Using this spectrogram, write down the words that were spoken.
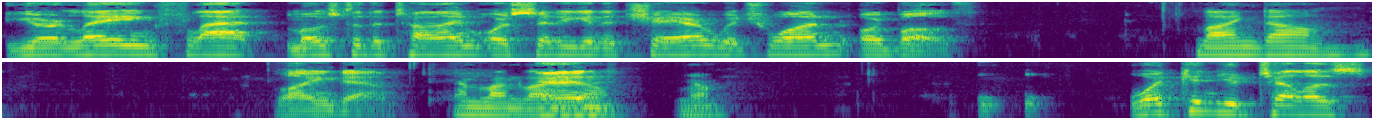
you're laying flat most of the time, or sitting in a chair. Which one, or both? Lying down. Lying down. I'm lying, lying and down. Yeah. What can you tell us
